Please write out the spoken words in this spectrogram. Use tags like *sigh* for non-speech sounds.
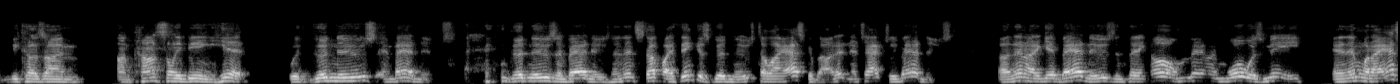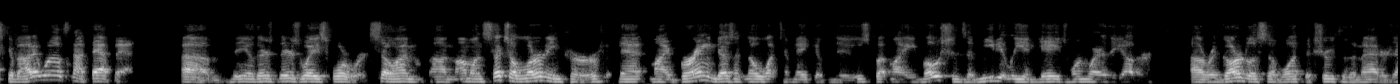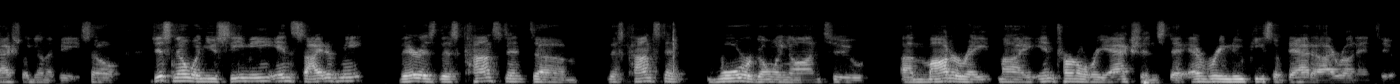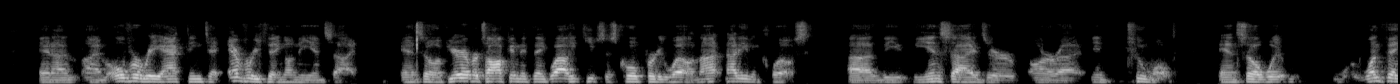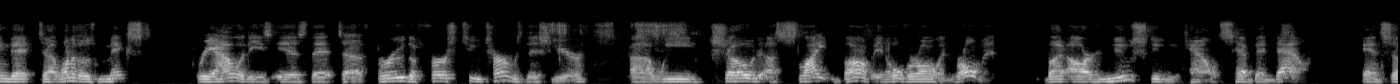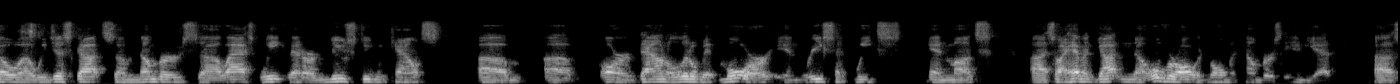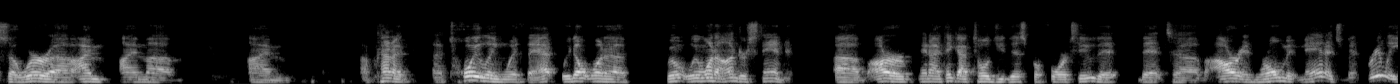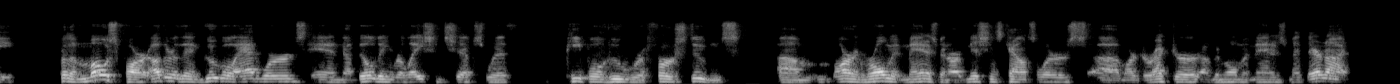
because I'm I'm constantly being hit with good news and bad news, *laughs* good news and bad news, and then stuff I think is good news till I ask about it, and it's actually bad news. Uh, then I get bad news and think, oh man, woe is me. And then when I ask about it, well, it's not that bad. Um, you know, there's there's ways forward. So I'm, I'm I'm on such a learning curve that my brain doesn't know what to make of news, but my emotions immediately engage one way or the other, uh, regardless of what the truth of the matter is actually going to be. So just know when you see me inside of me, there is this constant um, this constant war going on to uh, moderate my internal reactions to every new piece of data I run into. And I'm, I'm overreacting to everything on the inside. And so if you're ever talking and think, wow, he keeps his cool pretty well, not, not even close. Uh, the, the insides are, are uh, in tumult. And so one thing that uh, one of those mixed realities is that uh, through the first two terms this year, uh, we showed a slight bump in overall enrollment but our new student counts have been down. And so uh, we just got some numbers uh, last week that our new student counts um, uh, are down a little bit more in recent weeks and months. Uh, so I haven't gotten the overall enrollment numbers in yet. Uh, so we're uh, I'm I'm um, I'm I'm kind of toiling with that. We don't want to we, we want to understand it. Our and I think I've told you this before too that that uh, our enrollment management really, for the most part, other than Google AdWords and uh, building relationships with people who refer students, um, our enrollment management, our admissions counselors, um, our director of enrollment management, they're not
